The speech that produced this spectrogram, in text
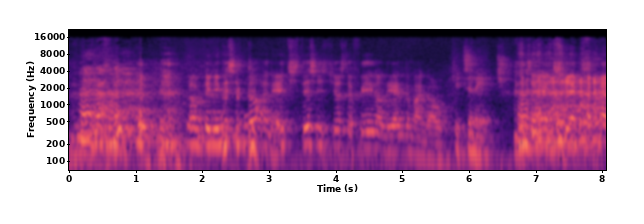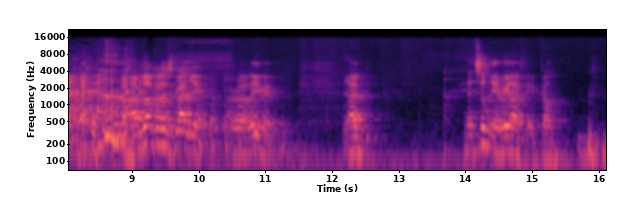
so I'm thinking, this is not an itch, this is just a feeling on the end of my nose. It's an itch. It's an itch, yeah. I'm not going to scratch it, I'm going to leave it. And then suddenly I realised it had gone.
